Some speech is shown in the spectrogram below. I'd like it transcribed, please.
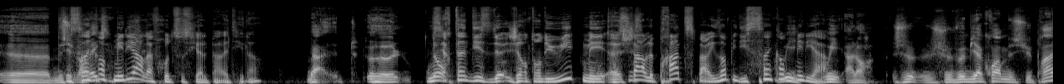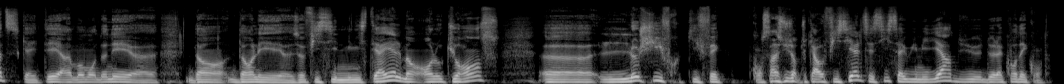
euh c'est 50 milliards, la fraude sociale, paraît-il. Hein bah, non. Certains disent, j'ai entendu 8, mais Charles Prats, par exemple, il dit 50 milliards. Oui, alors je, veux bien croire M. Prats, qui a été à un moment donné euh, dans, dans, les officines ministérielles, mais en, l'occurrence, euh, le chiffre qui fait consensus, en tout cas officiel, c'est 6 à 8 milliards de la Cour des comptes.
